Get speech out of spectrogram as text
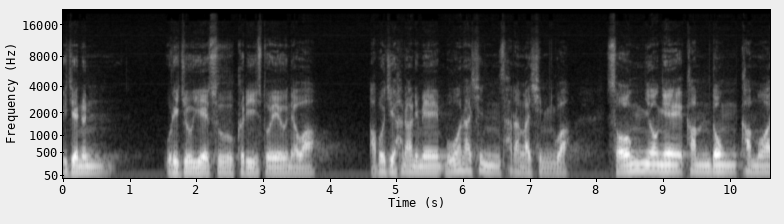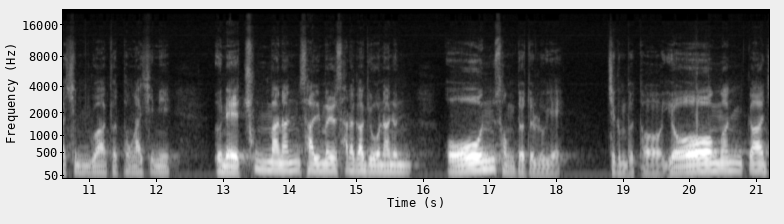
이제는 우리 주 예수 그리스도의 은혜와 아버지 하나님의 무한하신 사랑하심과 성령의 감동 감화심과 교통하심이 은혜 충만한 삶을 살아가기 원하는 온 성도들 위해 지금부터 영원까지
